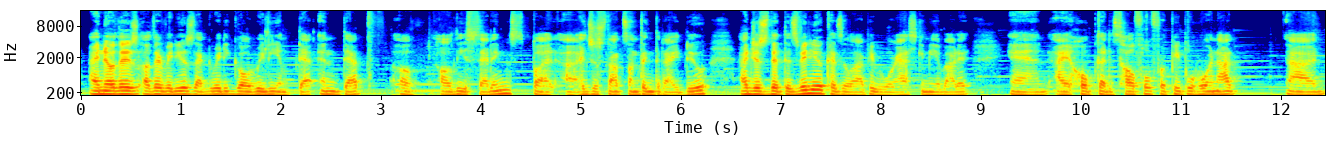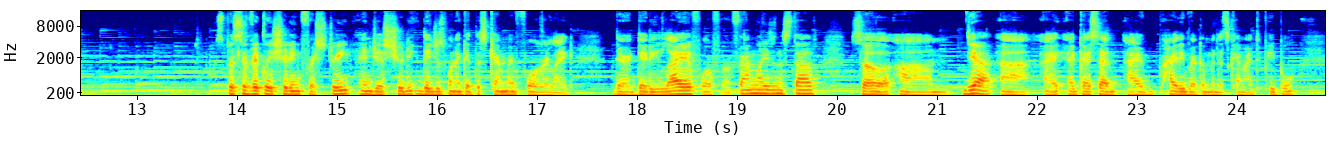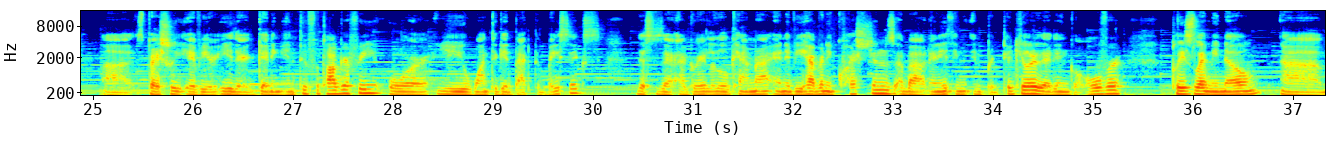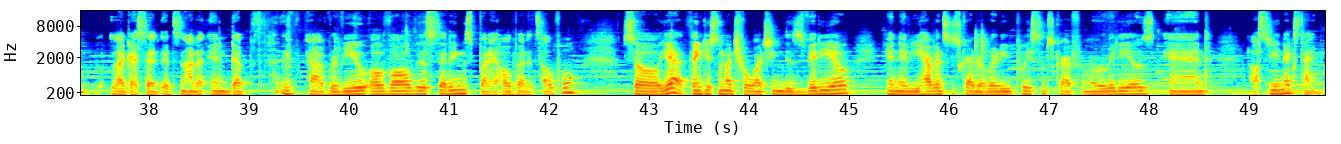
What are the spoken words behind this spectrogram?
I know there's other videos that really go really in, de in depth of all these settings, but uh, it's just not something that I do. I just did this video because a lot of people were asking me about it. And I hope that it's helpful for people who are not uh, specifically shooting for street and just shooting, they just want to get this camera for like their daily life or for families and stuff. So um, yeah, uh, I, like I said, I highly recommend this camera to people, uh, especially if you're either getting into photography or you want to get back to basics. This is a, a great little camera. And if you have any questions about anything in particular that I didn't go over, please let me know. Um, like I said, it's not an in-depth uh, review of all the settings, but I hope that it's helpful. So yeah, thank you so much for watching this video. And if you haven't subscribed already, please subscribe for more videos and I'll see you next time.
